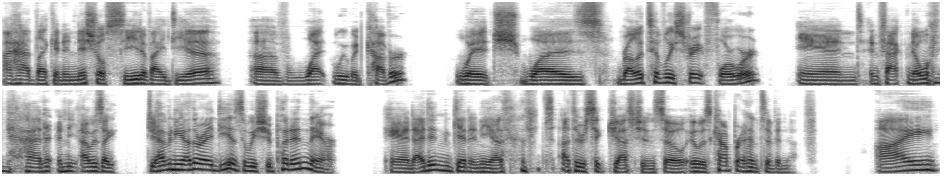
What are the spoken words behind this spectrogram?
I had like an initial seed of idea of what we would cover, which was relatively straightforward. And in fact, no one had any. I was like, do you have any other ideas that we should put in there? And I didn't get any other suggestions. So it was comprehensive enough. I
